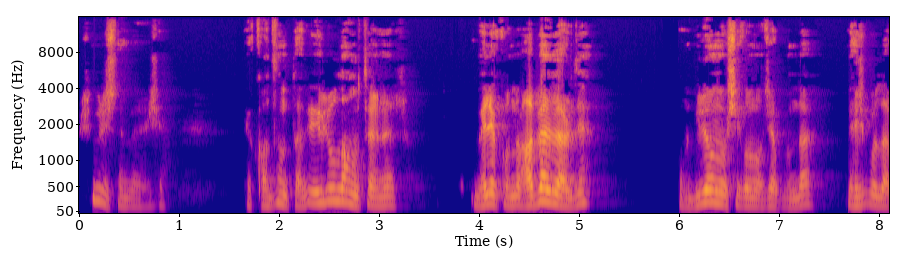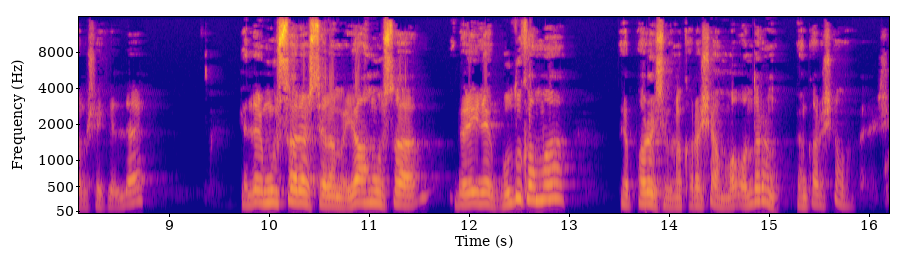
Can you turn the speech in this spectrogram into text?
Süpürürsünüz böyle şey. E kadın tabi evli olan muhtemelen. Melek onlara haber verdi. Bunu biliyor mu bu şekilde olacak bunlar? Mecburlar bu şekilde. Gelir Musa Aleyhisselam'a, ya Musa böyle inek bulduk ama ve para işi buna karışamam. Onların ben karışamam böylece.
